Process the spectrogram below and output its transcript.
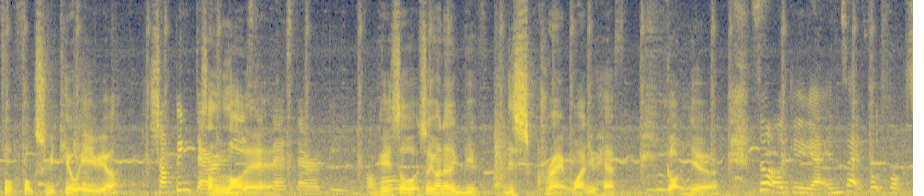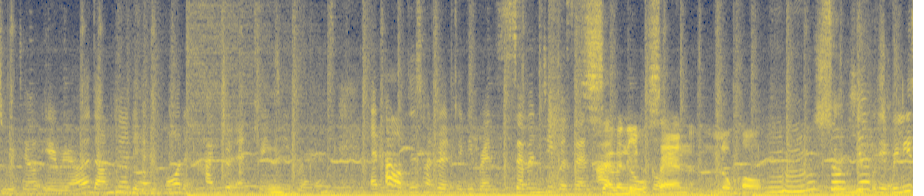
Food Folks retail area. Shopping a therapy lot, is eh. the best therapy. Okay, so so you want to give describe what you have got here? So okay, we are inside Food Folks retail area. Down here they have more than 120 Mm. brands. And out of these 120 brands, 70% Seventy are local. percent local. Mhm. So here they really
